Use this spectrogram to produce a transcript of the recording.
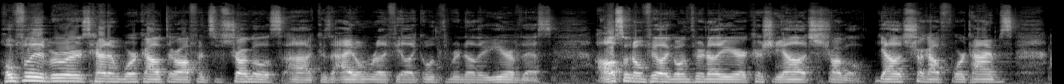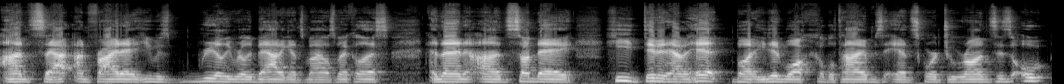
hopefully the Brewers kind of work out their offensive struggles because uh, I don't really feel like going through another year of this. I also don't feel like going through another year of Christian Yelich struggle. Yelich struck out four times on Sat on Friday. He was really, really bad against Miles Mikolas. And then on Sunday, he didn't have a hit, but he did walk a couple times and scored two runs. His on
